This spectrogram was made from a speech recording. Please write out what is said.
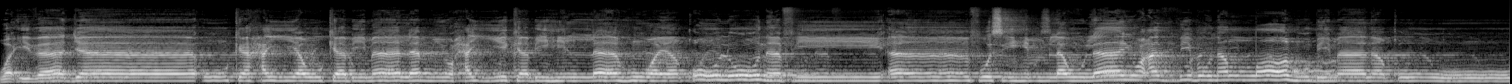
واذا جاءوك حيوك بما لم يحيك به الله ويقولون في انفسهم لولا يعذبنا الله بما نقول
